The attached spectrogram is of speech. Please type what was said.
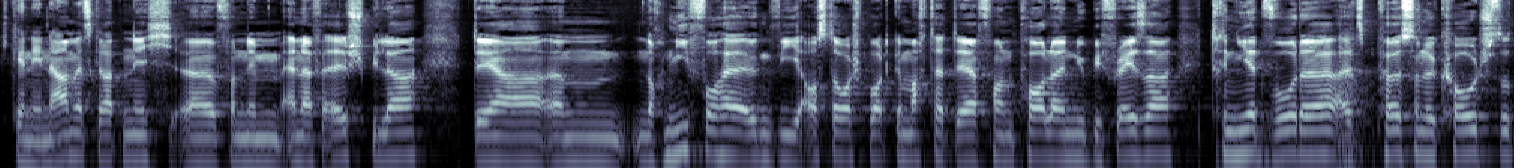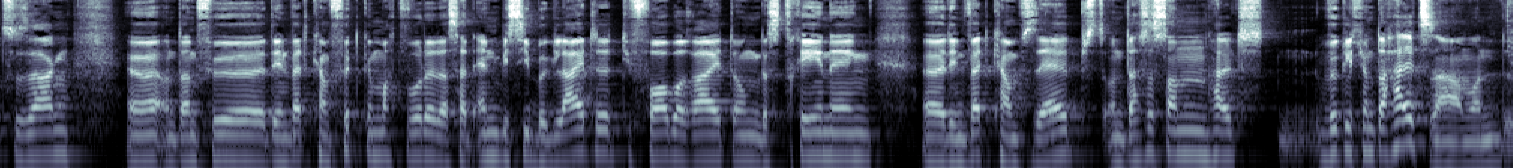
ich kenne den Namen jetzt gerade nicht, äh, von dem NFL-Spieler, der ähm, noch nie vorher irgendwie Ausdauersport gemacht hat, der von Paula Newby Fraser trainiert wurde, als Personal Coach sozusagen, äh, und dann für den Wettkampf fit gemacht wurde. Das hat NBC begleitet, die Vorbereitung, das Training, äh, den Wettkampf selbst und das ist dann halt wirklich unterhaltsam und äh,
